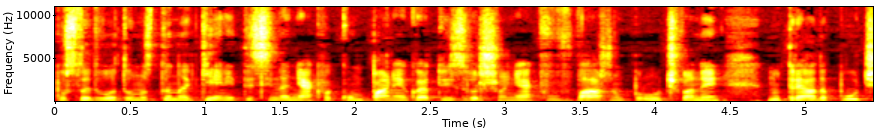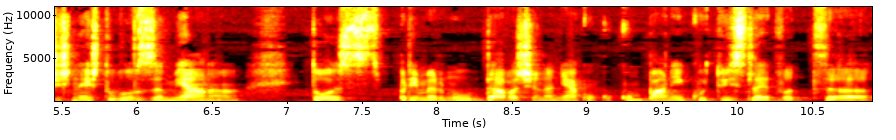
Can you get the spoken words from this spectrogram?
последователността на гените си на някаква компания, която извършва някакво важно проучване, но трябва да получиш нещо в замяна. Тоест, примерно, даваше на няколко компании, които изследват а,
